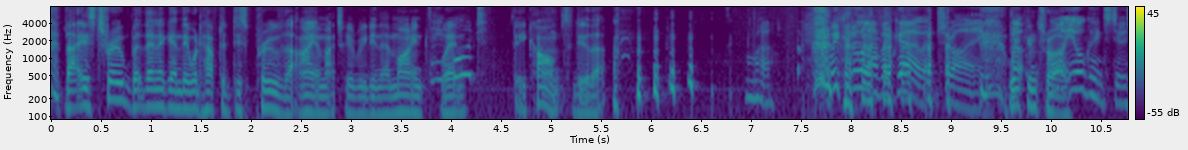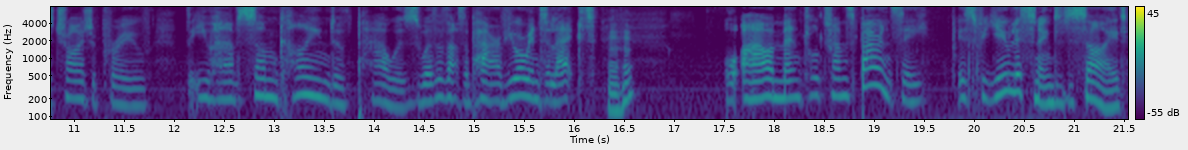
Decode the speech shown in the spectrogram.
That is true, but then again, they would have to disprove that I am actually reading their mind. They when would. They can't do that. Well, we could all have a go at trying. But can try. What you're going to do is try to prove that you have some kind of powers, whether that's a power of your intellect Mm-hmm. or our mental transparency, is for you listening to decide.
